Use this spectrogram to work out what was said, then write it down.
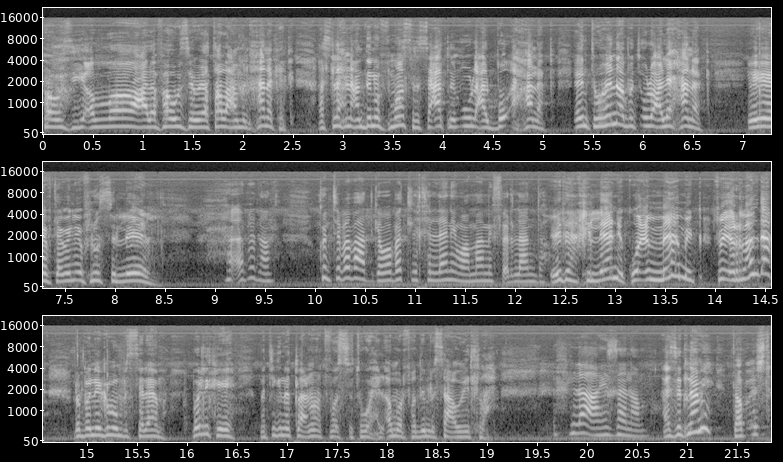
فوزي الله على فوزي ويا طالعه من حنكك. أصل إحنا عندنا في مصر ساعات نقول على البق حنك. أنتوا هنا بتقولوا عليه حنك. إيه بتعملي إيه في نص الليل؟ ابدا. كنت ببعت جوابات لخلاني وعمامي في إيرلندا. إيه ده خلانك وعمامك في إيرلندا؟ ربنا يجيبهم بالسلامة. بقول لك إيه ما تيجي نطلع نقعد فوق السطوح القمر فاضل له ساعة ويطلع. لا عايزة أنام. عايزة تنامي؟ طب قشطة.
